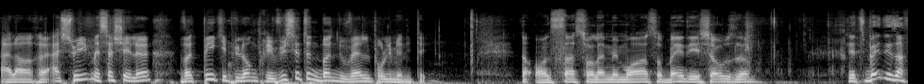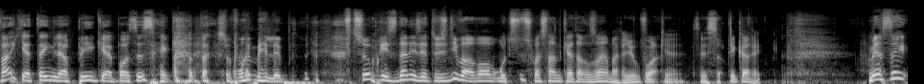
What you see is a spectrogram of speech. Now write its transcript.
Alors, euh, à suivre, mais sachez-le, votre pic est plus long que prévu. C'est une bonne nouvelle pour l'humanité. On le sent sur la mémoire, sur bien des choses, là. Y a-tu bien des affaires qui atteignent leur pic à passer 50 ans? je Oui, mais le futur président des États-Unis va avoir au-dessus de 74 ans, Mario. Ouais. que C'est ça. c'est correct. Merci.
